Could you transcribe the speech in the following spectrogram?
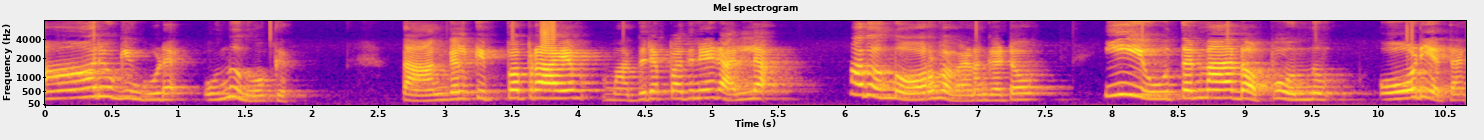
ആരോഗ്യം കൂടെ ഒന്ന് നോക്ക്. താങ്കൾക്ക് ഇപ്പൊ പ്രായം മധുര പതിനേഴല്ല. അതൊന്ന് ഓർമ്മ വേണം കേട്ടോ. ഈ യൂത്തന്മാരുടെ ഒപ്പം ഒന്നും ഓടിയെത്താൻ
